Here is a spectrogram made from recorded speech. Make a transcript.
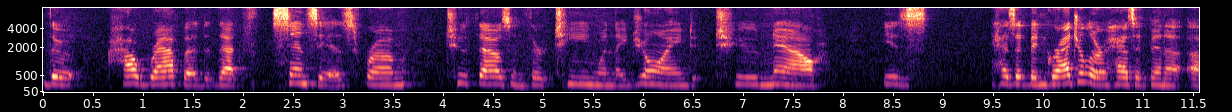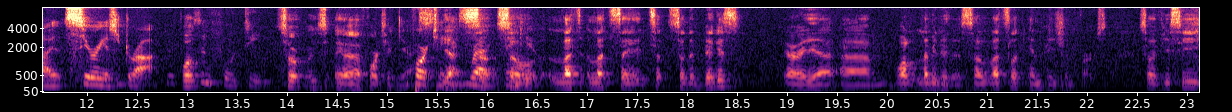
the, how rapid that f- sense is from 2013 when they joined to now, is, has it been gradual or has it been a, a serious drop? Well, 2014. So, uh, 14, yes. 14, Yes, so, thank so you. let's, let's say, so, so the biggest area, um, well, let me do this. So let's look inpatient first. So if you see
